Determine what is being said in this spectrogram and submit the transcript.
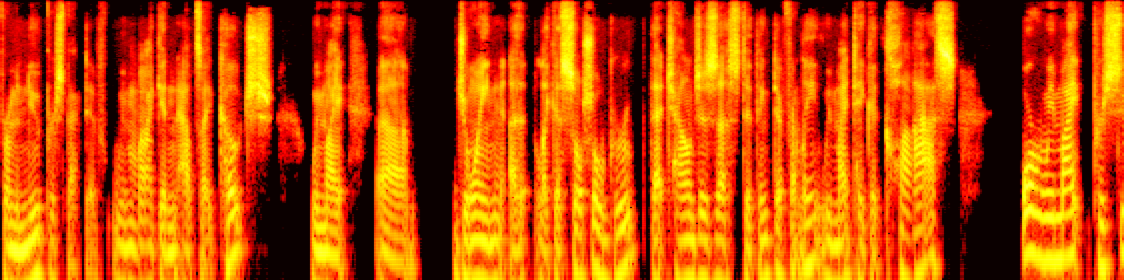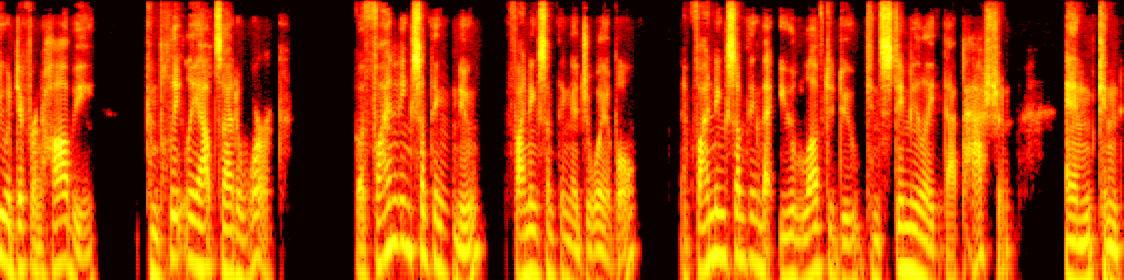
from a new perspective? We might get an outside coach. We might uh, join a, like a social group that challenges us to think differently. We might take a class or we might pursue a different hobby completely outside of work. But finding something new finding something enjoyable and finding something that you love to do can stimulate that passion and can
